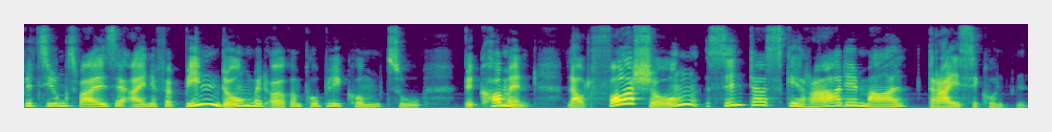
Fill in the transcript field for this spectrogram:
beziehungsweise eine Verbindung mit eurem Publikum zu bekommen. Laut Forschung sind das gerade mal drei Sekunden.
